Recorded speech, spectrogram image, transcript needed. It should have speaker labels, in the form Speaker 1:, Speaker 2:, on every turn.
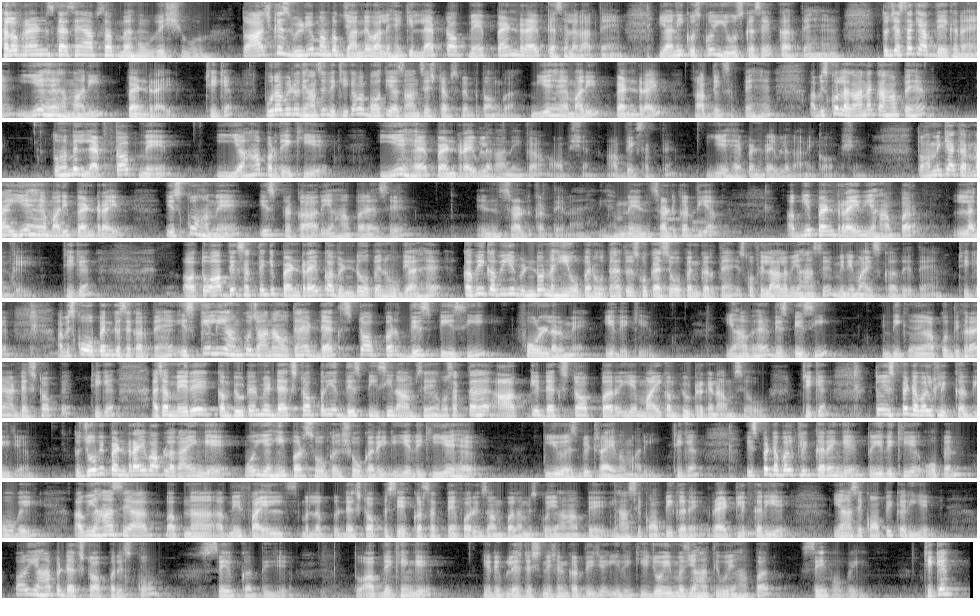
Speaker 1: Hello friends, कैसे हैं आप सब? मैं हूँ विश्व। तो आज के इस वीडियो में हम लोग जानने वाले हैं कि लैपटॉप में पेन ड्राइव कैसे लगाते हैं, यानी कि उसको यूज़ कैसे करते हैं। तो जैसा कि आप देख रहे हैं, ये है हमारी पेन ड्राइव, ठीक है? पूरा वीडियो ध्यान से देखिएगा, मैं बहुत ही आसान से स्टेप्स में बताऊँगा। ये है हमारी पेन ड्राइव, आप देख सकते हैं। अब इसको लगाना कहाँ पर है? तो हमें लैपटॉप में यहाँ पर देखिए, ये है पेन ड्राइव लगाने का ऑप्शन, आप देख सकते हैं। ये है पेन ड्राइव लगाने का ऑप्शन तो हमें क्या करना है? ये है हमारी पेन ड्राइव इसको हमें इस प्रकार यहाँ पर ऐसे इंसर्ट कर देना है. हमने इंसर्ट कर दिया. अब ये पेन ड्राइव यहाँ पर लग गई, ठीक है? और तो आप देख सकते हैं कि पेन ड्राइव का विंडो ओपन हो गया है. कभी कभी ये विंडो नहीं ओपन होता है तो इसको कैसे ओपन करते हैं? इसको फ़िलहाल हम यहाँ से मिनिमाइज कर देते हैं, ठीक है? अब इसको ओपन कैसे करते हैं? इसके लिए हमको जाना होता है डेस्कटॉप पर दिस पीसी फोल्डर में. ये देखिए. यहाँ है दिस पीसी दिख, आपको दिख रहा है यहाँ डेस्कटॉप पे ठीक है? अच्छा मेरे कंप्यूटर में डेस्कटॉप पर ये दिस पीसी नाम से है हो सकता है आपके डेस्कटॉप पर ये माई कंप्यूटर के नाम से हो ठीक है? तो इस पर डबल क्लिक कर दीजिए। तो जो भी पेन ड्राइव आप लगाएँगे वो यहीं पर शो कर, शो करेगी। ये देखिए ये है यूएसबी ड्राइव हमारी ठीक है? इस पर डबल क्लिक करेंगे तो ये देखिए ओपन हो गई। अब यहाँ से आप अपना, अपनी फाइल्स मतलब डेस्कटॉप पे सेव कर सकते हैं। फॉर एग्जांपल हम इसको यहाँ पे, यहाँ से कॉपी करें राइट क्लिक करिए, यहाँ से कॉपी करिए और यहाँ पे डेस्कटॉप पर इसको सेव कर दीजिए। तो आप देखेंगे, ये रिप्लेस डेस्टिनेशन कर दीजिए। ये देखिए, जो इमेज यहाँ थी वो यहाँ पर सेव हो गई। ठीक है?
